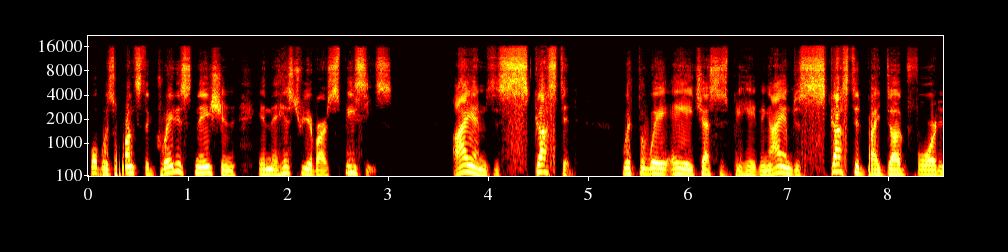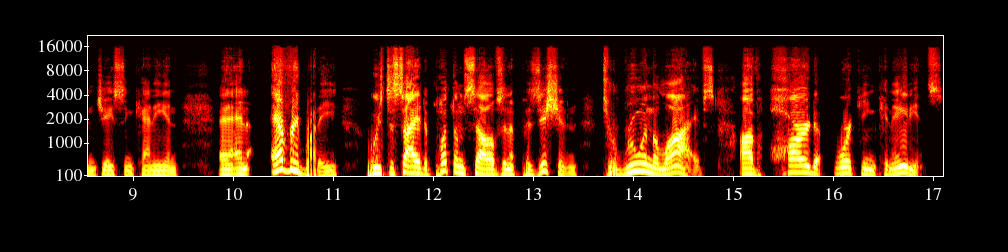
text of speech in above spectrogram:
what was once the greatest nation in the history of our species. I am disgusted with the way AHS is behaving. I am disgusted by Doug Ford and Jason Kenney and, and, and everybody who's decided to put themselves in a position to ruin the lives of hard-working Canadians.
